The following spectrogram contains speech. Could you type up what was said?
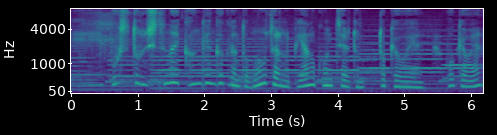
えボストン室内管弦楽団とモーツァルトのピアノコンチェルトと共演を共演、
